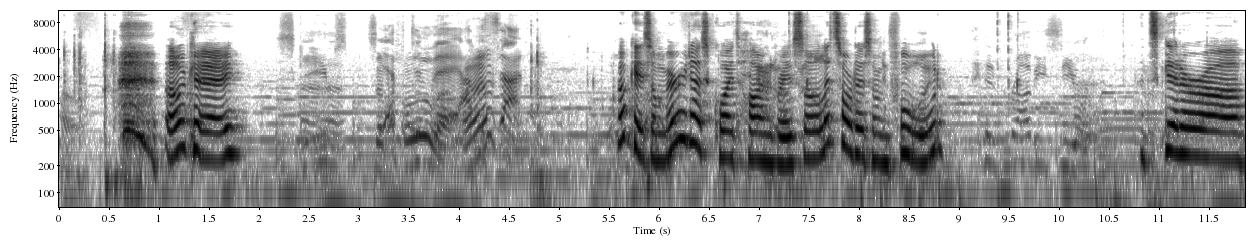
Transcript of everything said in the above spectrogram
okay. Okay, so Merida is quite hungry, so let's order some food. Let's get her, uh,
